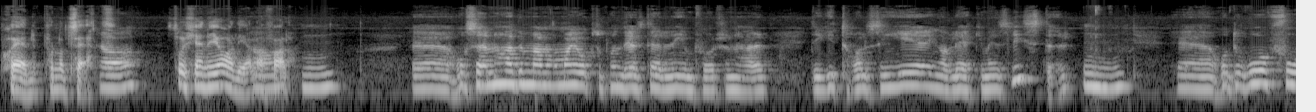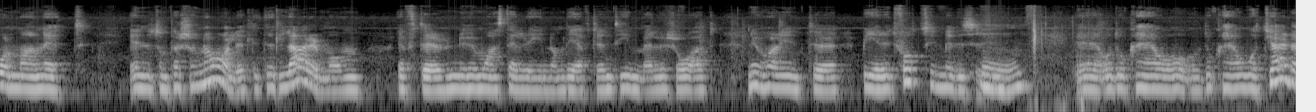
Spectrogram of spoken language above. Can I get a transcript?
själv på något sätt. ja. Så känner jag det i alla Ja. fall. Mm. Eh, och sen hade man, har man ju också på en del ställen infört sån här digital signering av läkemedelslistor. Mm. Eh, och då får man ett, en, som personal ett litet larm om efter hur man ställer in om det är efter en timme eller så att nu har inte Berit fått sin medicin. Eh, och då kan, jag, då kan jag åtgärda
